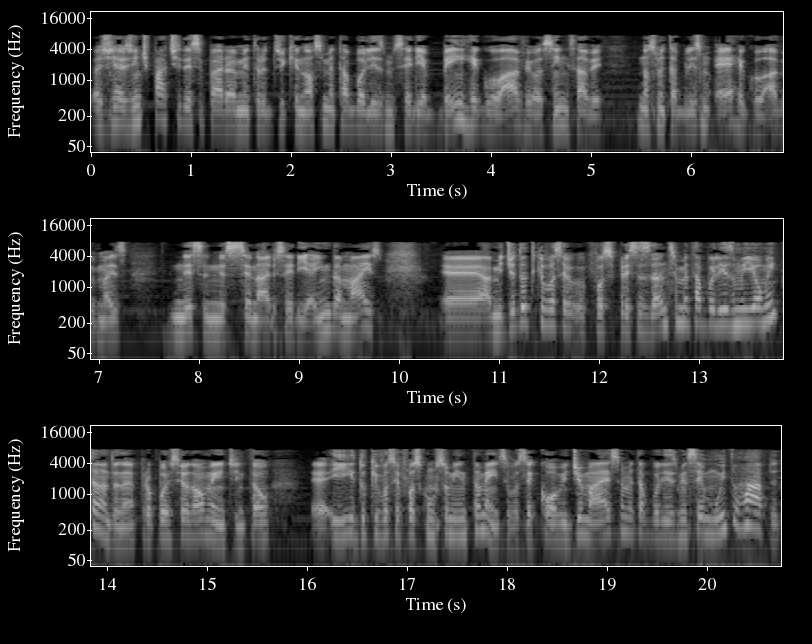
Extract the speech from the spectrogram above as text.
a, gente, a gente partir desse parâmetro de que nosso metabolismo seria bem regulável, assim, sabe? Nosso metabolismo é regulável, mas nesse, nesse cenário seria ainda mais. É, à medida que você fosse precisando, seu metabolismo ia aumentando, né? Proporcionalmente. Então, é, e do que você fosse consumindo também. Se você come demais, seu metabolismo ia ser muito rápido.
